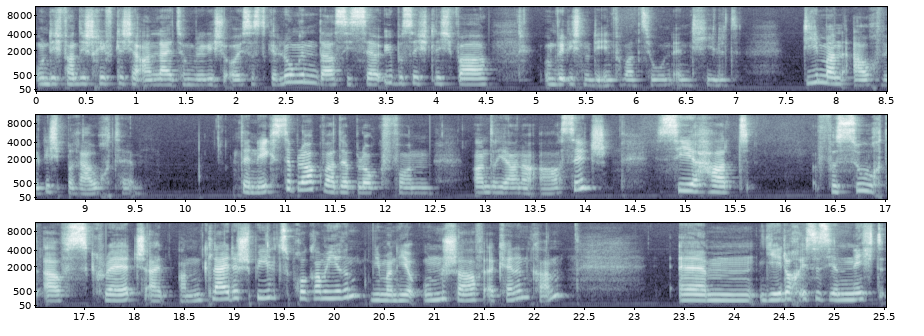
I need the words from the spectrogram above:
Und ich fand die schriftliche Anleitung wirklich äußerst gelungen, da sie sehr übersichtlich war und wirklich nur die Informationen enthielt, die man auch wirklich brauchte. Der nächste Blog war der Blog von Andriana Arsic. Sie hat versucht auf Scratch ein Ankleidespiel zu programmieren, wie man hier unscharf erkennen kann. Ähm, jedoch ist es ihr nicht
